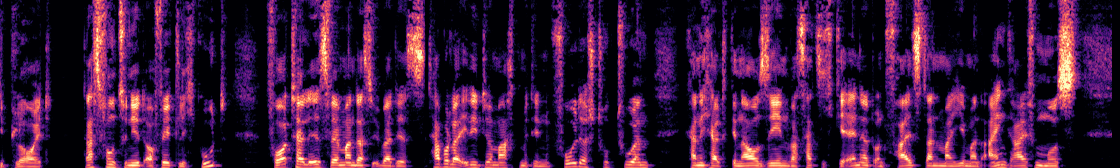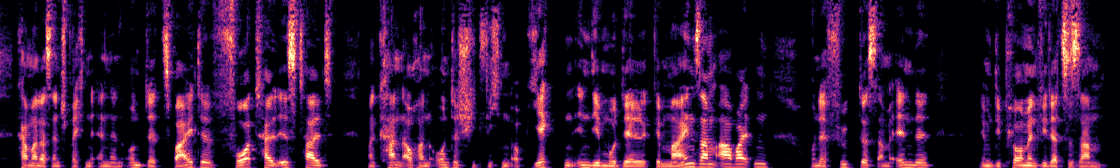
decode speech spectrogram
deployed. Das funktioniert auch wirklich gut. Vorteil ist, wenn man das über das Tabular Editor macht mit den Folderstrukturen, kann ich halt genau sehen, was hat sich geändert und falls dann mal jemand eingreifen muss, kann man das entsprechend ändern. Und der zweite Vorteil ist halt, man kann auch an unterschiedlichen Objekten in dem Modell gemeinsam arbeiten und er fügt das am Ende im Deployment wieder zusammen.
